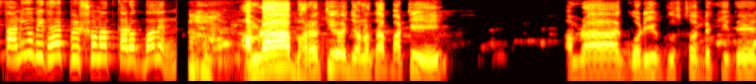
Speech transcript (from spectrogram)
স্থানীয় বিধায়ক বিশ্বনাথ কারক বলেন আমরা ভারতীয় জনতা পার্টি আমরা গরিব দুস্থ ব্যক্তিদের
